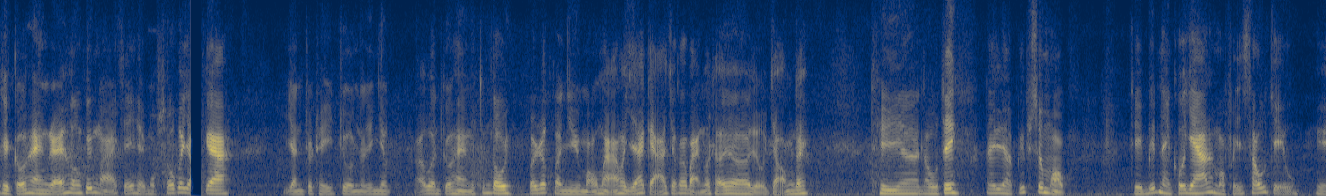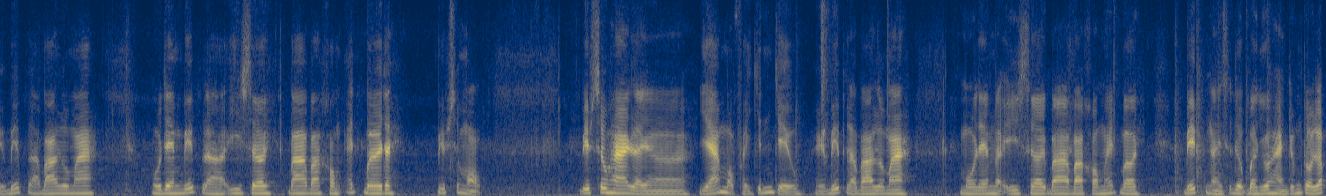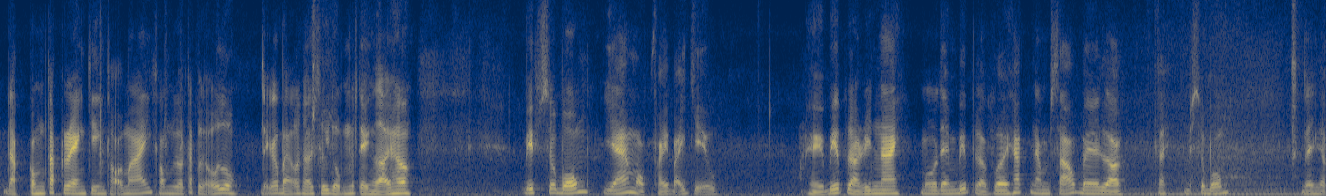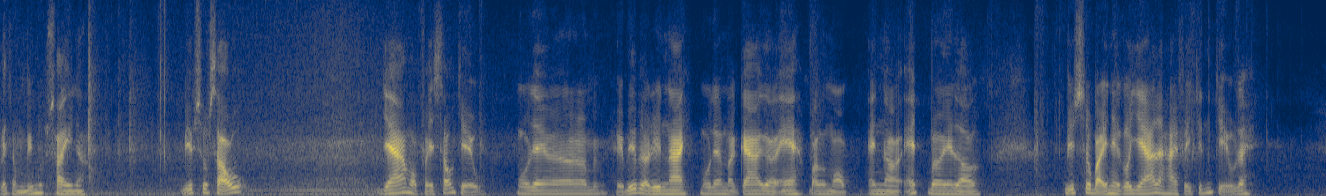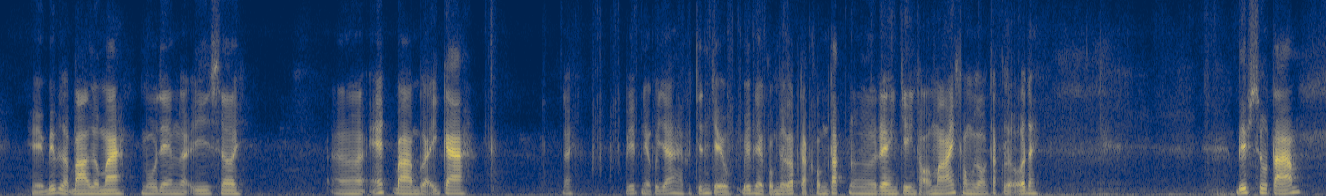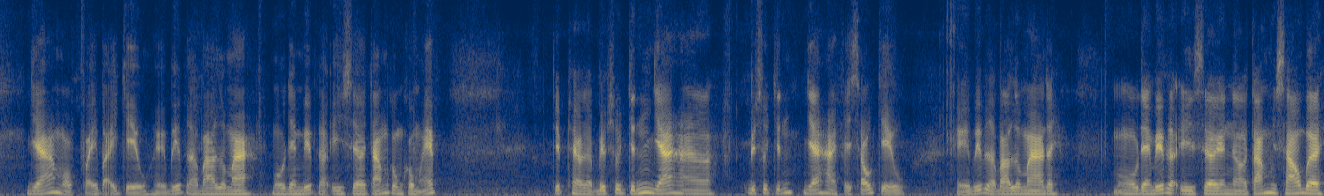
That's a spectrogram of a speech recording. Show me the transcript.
thì cửa hàng rẻ hơn khuyến mãi sẽ hiện một số cái dòng ga dành cho thị trường nội địa Nhật ở bên cửa hàng của chúng tôi với rất là nhiều mẫu mã và giá cả cho các bạn có thể ờ, lựa chọn đây. Thì ờ, đầu tiên đây là bếp số 1 thì bếp này có giá là 1,6 triệu thì bếp là Paloma. Model bếp là IC 330SB đây bếp số 1 bếp số 2 là ờ, giá 1,9 triệu thì bếp là Paloma. Model là IC 330SB bếp này sẽ được bên cửa hàng chúng tôi lắp đặt công tắc rang chiên thoải mái không lo tắt lửa luôn để các bạn có thể sử dụng nó tiện lợi hơn. Bếp số 4 giá 1,7 triệu. Hiệu bếp là Rinnai model bếp là VH56BL đây bếp số 4 đây là cái dòng bếp nút xoay nè. Bếp số 6 giá 1,6 triệu. Model ờ, hiệu bếp là Rinnai model là KGE 31 NSBL bếp số 7 này có giá là 2,9 triệu đây hiệu bếp là Paloma model là IC uh, S37K đây bếp này có giá 2,9 triệu. Bếp này cũng được lắp đặt công tắc ờ, rang chiên thoải mái không lo tắt lửa đây. Bếp số 8 giá 1,7 triệu. Hiệu bếp là Paloma model bếp là IC800F tiếp theo là bếp số 9 giá uh, bếp số 9 giá 2,6 triệu. Hiệu bếp là Paloma đây. Model bếp là ICN86B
